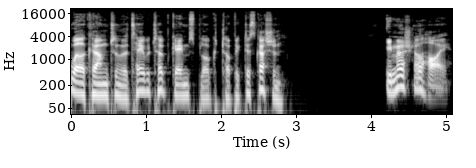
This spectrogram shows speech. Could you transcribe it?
welcome to the Tabletop Games blog topic discussion. Emotional high.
